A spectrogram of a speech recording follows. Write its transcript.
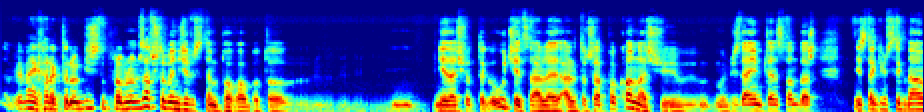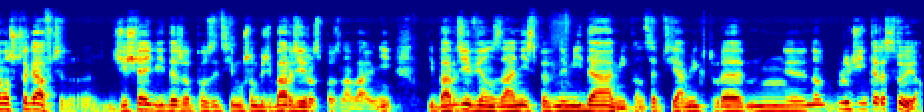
No, charakterologiczny problem zawsze będzie występował, bo to nie da się od tego uciec, ale, ale to trzeba pokonać. Moim zdaniem ten sondaż jest takim sygnałem ostrzegawczym. Dzisiaj liderzy opozycji muszą być bardziej rozpoznawalni i bardziej wiązani z pewnymi ideami, koncepcjami, które mm, no, ludzi interesują.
